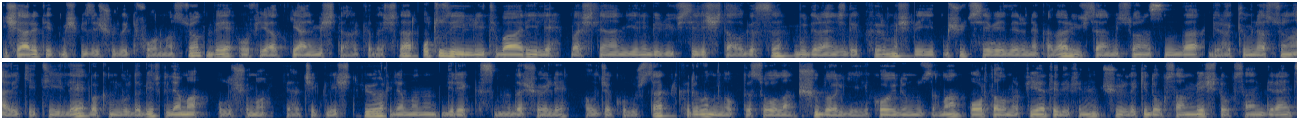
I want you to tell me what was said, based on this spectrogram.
işaret etmiş bize şuradaki formasyon ve o fiyat gelmişti arkadaşlar. 30 Eylül itibariyle başlayan yeni bir yükseliş dalgası bu direnci de kırmış ve 73 seviyelerine kadar yükselmiş. Sonrasında bir akümülasyon hareketiyle bakın burada bir flama oluşumu gerçekleştiriyor. Flamanın direkt kısmını da şöyle alacak olursak kırılım noktası olan şu bölgeyi koyduğumuz zaman ortalama fiyat hedefinin şuradaki 95-90 direnç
